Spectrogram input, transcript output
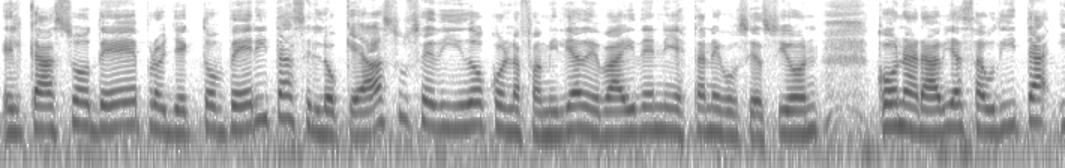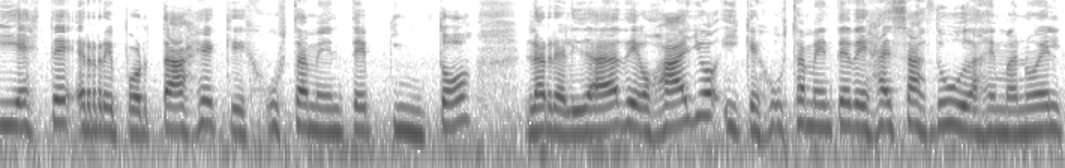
el caso de Proyecto Veritas, lo que ha sucedido con la familia de Biden y esta negociación con Arabia Saudita y este reportaje que justamente pintó la realidad de Ohio y que justamente deja esas dudas, Emanuel,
